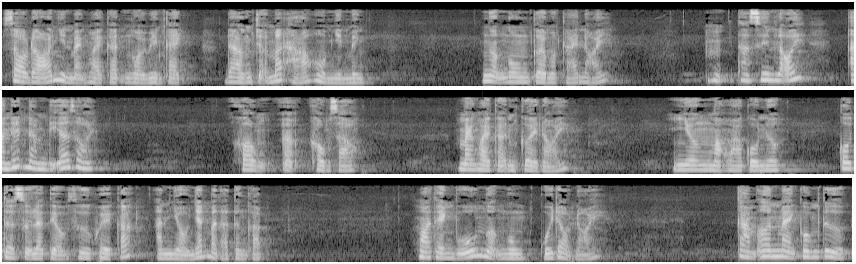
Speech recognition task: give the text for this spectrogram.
sau đó nhìn Mạnh Hoài Cận ngồi bên cạnh, đang trợn mắt há hồn nhìn mình. Ngượng ngùng cười một cái nói, Thật xin lỗi, ăn hết năm đĩa rồi. Không, à, không sao. Mạnh Hoài Cận cười nói. Nhưng mà Hoa cô nương Cô thật sự là tiểu thư khuê các Ăn nhiều nhất mà ta từng gặp. Hoa Thành Vũ ngượng ngùng cúi đầu nói. Cảm ơn Mạnh công tử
